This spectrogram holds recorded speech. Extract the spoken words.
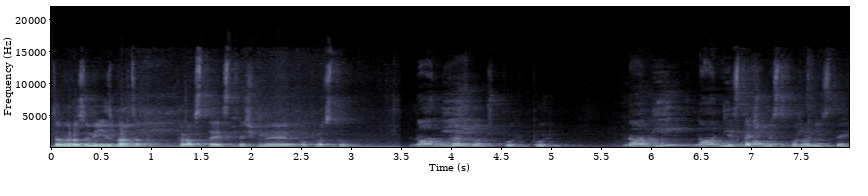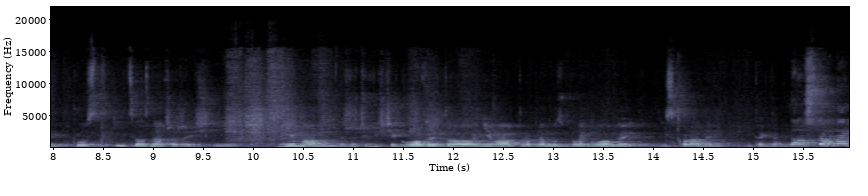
To rozumienie jest bardzo proste. Jesteśmy po prostu No wewnątrz, pu, pu, no knee, no knee jesteśmy stworzeni z tej pustki, co oznacza, że jeśli nie mam rzeczywiście głowy, to nie ma problemu z bólem głowy i z kolanem i tak dalej. No stomach,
